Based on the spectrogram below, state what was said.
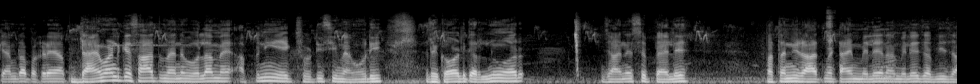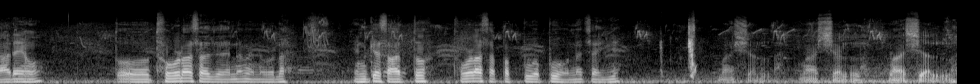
कैमरा पकड़ें आप। डायमंड के साथ मैंने बोला, मैं अपनी एक छोटी सी मेमोरी रिकॉर्ड कर लूँ और जाने से पहले, पता नहीं रात में टाइम मिले ना मिले, जब ये जा रहे हों तो थोड़ा सा जो है ना मैंने बोला, इनके साथ तो थोड़ा सा पप्पू वप्पू होना चाहिए। माशाल्लाह माशाल्लाह माशाल्लाह।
